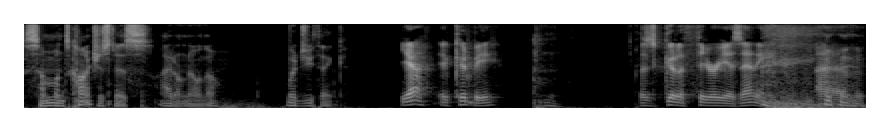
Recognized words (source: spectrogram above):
someone's consciousness. I don't know though. What did you think? Yeah, it could be. As good a theory as any. Um,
